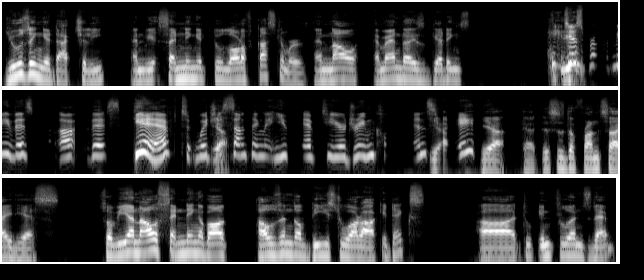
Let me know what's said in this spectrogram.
using it actually, and we are sending it to a lot of customers. And now Amanda is getting He Yeah. just brought me this uh, this gift, which Yeah. is something that you give to your dream clients, Yeah. right? Yeah, yeah. This is the front side. Yes. So we are now sending about thousands of these to our architects uh, to influence them.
